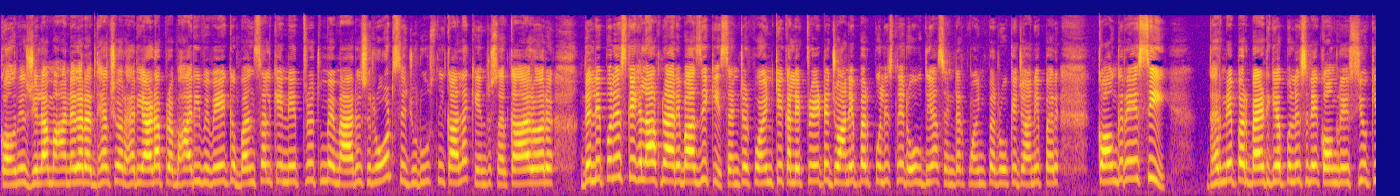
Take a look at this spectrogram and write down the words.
कांग्रेस जिला महानगर अध्यक्ष और हरियाणा प्रभारी विवेक बंसल के नेतृत्व में मैरिज रोड से जुलूस निकाला केंद्र सरकार और दिल्ली पुलिस के खिलाफ नारेबाजी की। सेंटर पॉइंट के कलेक्ट्रेट जाने पर पुलिस ने रोक दिया। सेंटर पॉइंट पर रोके जाने पर कांग्रेसी धरने पर बैठ गए पुलिस ने। कांग्रेसियों की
